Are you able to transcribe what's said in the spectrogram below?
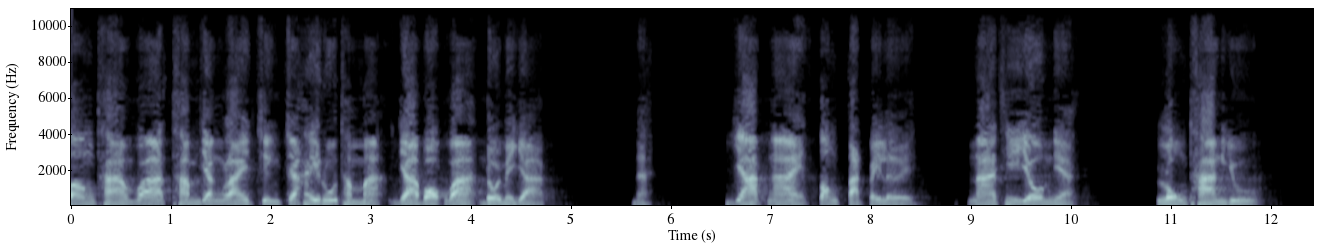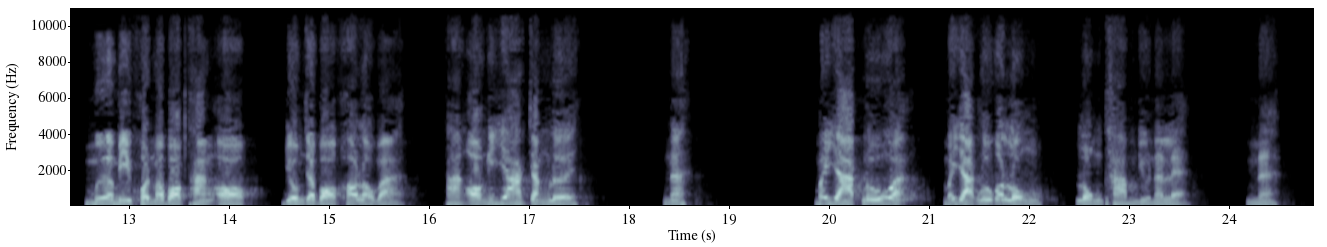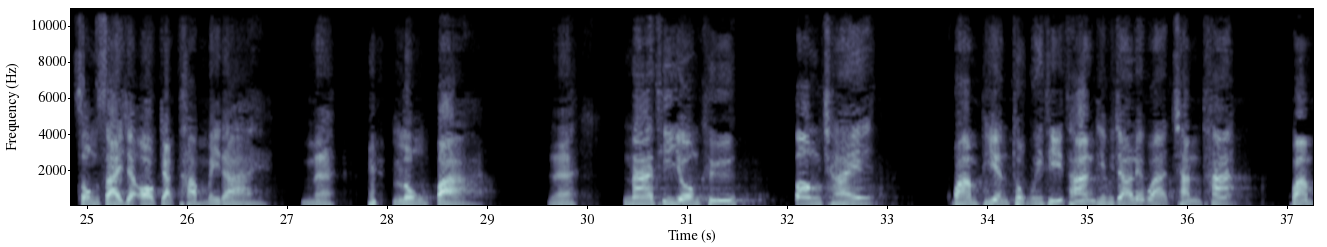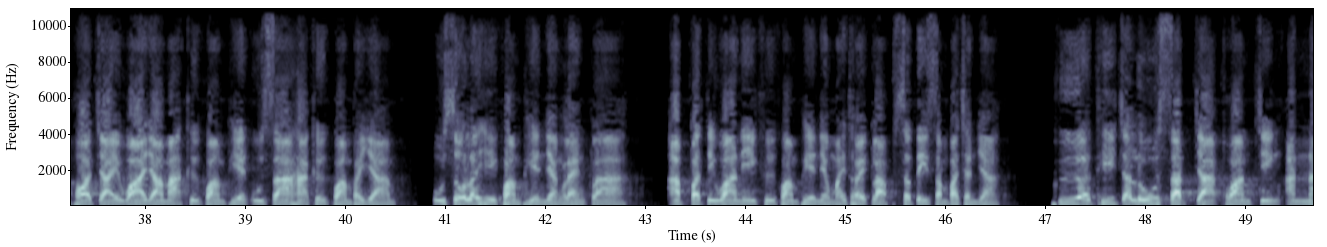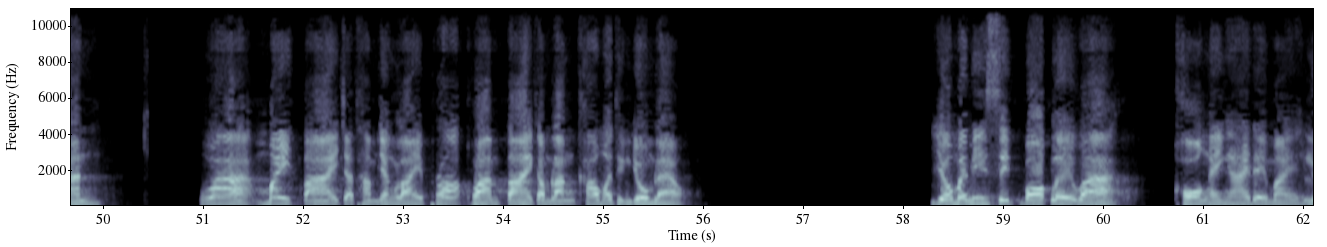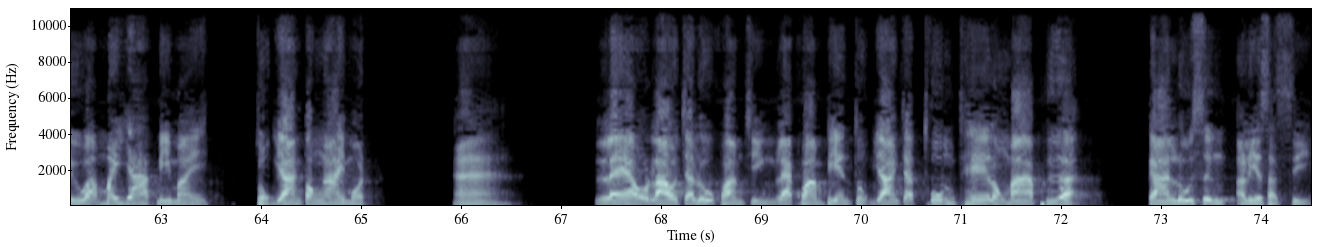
ต้องถามว่าทำอย่างไรจึงจะให้รู้ธรรมะ อย่าบอกว่าโดยไม่ยากนะยากง่ายต้องตัดไปเลย หน้าที่โยมเนี่ย หลงทางอยู่ เมื่อมีคนมาบอกทางออก โยมจะบอกเขาเหรอว่า ทางออกนี่ยากจังเลย นะ ไม่อยากรู้อะ ไม่อยากรู้ก็หลง หลงถ้ำอยู่นั่นแหละ นะสงสัยจะออกจากถ้ำไม่ได้ นะหลงป่า นะหน้าที่โยมคือต้องใช้ความเพียรทุกวิถีทางที่พระเจ้าเรียกว่า ฉันทะความพอใจวายามะ คือความเพียรอุสาหะคือความพยายาม อุโสลหีความเพียรอย่างแรงกล้า อัปปติวานีคือความเพียรอย่างไม่ถอยกลับ สติสัมปชัญญะ เพื่อที่จะรู้สัจจะความจริงอันนั้น ว่าไม่ตายจะทำอย่างไร เพราะความตายกำลังเข้ามาถึงโยมแล้ว โยมไม่มีสิทธิ์บอกเลยว่า ของง่ายๆได้ไหม หรือว่าไม่ยากมีไหม ทุกอย่างต้องง่ายหมด อ่า แล้วเราจะรู้ความจริง และความเพียรทุกอย่างจะทุ่มเทลงมาเพื่อการรู้ซึ่งอริยสัจสี่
